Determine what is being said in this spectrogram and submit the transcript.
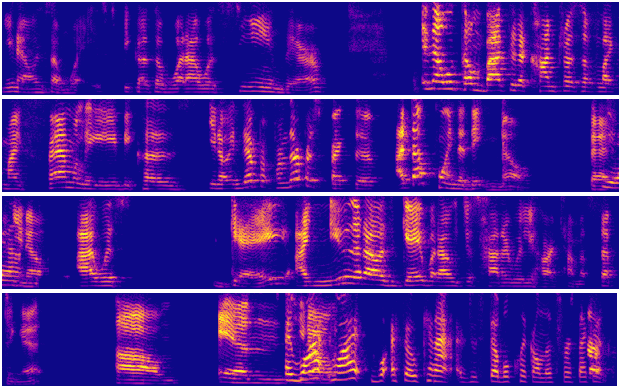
you know, in some ways because of what I was seeing there. And I would come back to the contrast of like my family because, you know, in their from their perspective, at that point they didn't know that, yeah. you know, I was gay. I knew that I was gay, but I just had a really hard time accepting it. Um, and and why, know, why, why? So can I just double click on this for a second? Sure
